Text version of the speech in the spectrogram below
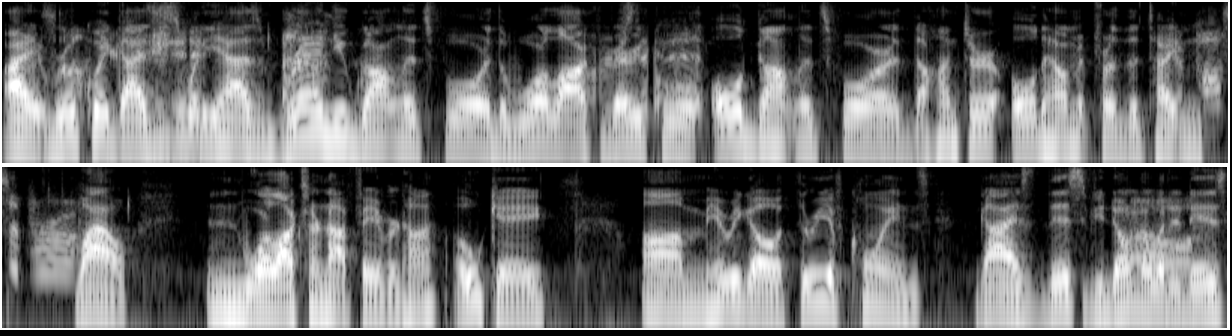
All right, real quick, guys, this is what he has. Brand new gauntlets for the Warlock. Very cool. Old gauntlets for the Hunter. Old helmet for the Titan. Wow. And Warlocks are not favored, huh? Okay. Um, here we go. Three of coins. Guys, this, if you don't know what it is,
